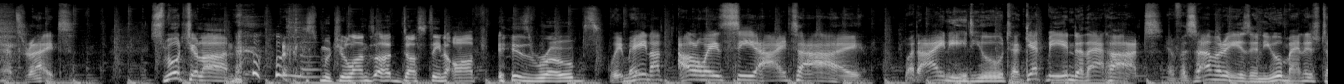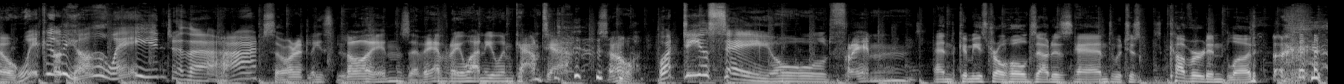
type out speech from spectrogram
That's right. Smoochulon! Smoochulon's uh, dusting off his robes. we may not always see eye to eye, but I need you to get me into that heart. And for some reason, you managed to wiggle your way into the hearts, or at least loins, of everyone you encounter. so, what do you say, old friend? And Camistro holds out his hand, which is covered in blood.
